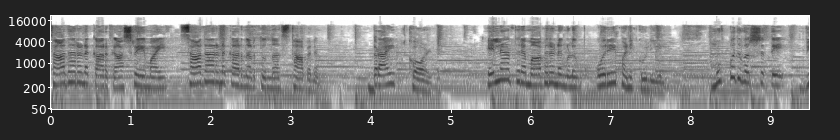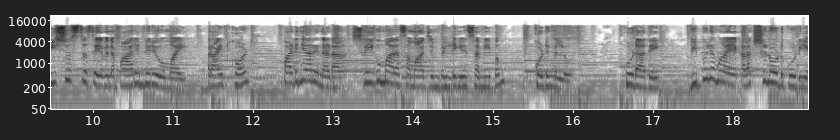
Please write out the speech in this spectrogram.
സാധാരണക്കാർക്ക് ആശ്രയമായി സാധാരണക്കാർ നടത്തുന്ന സ്ഥാപനം ബ്രൈറ്റ് ഗോൾഡ്. എല്ലാത്തരം ആഭരണങ്ങളും ഒരേ പണിക്കൂലിയിൽ. മുപ്പത് വർഷത്തെ വിശ്വസ്ത സേവന പാരമ്പര്യവുമായി ബ്രൈറ്റ് ഗോൾഡ് പടിഞ്ഞാറിനട ശ്രീകുമാര സമാജം ബിൽഡിംഗിന് സമീപം കൊടുങ്ങല്ലൂർ. കൂടാതെ വിപുലമായ കളക്ഷനോട് കൂടിയ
